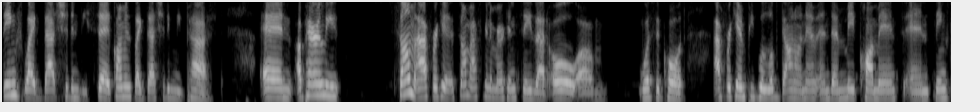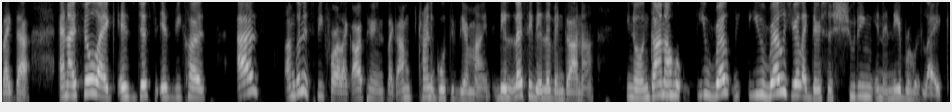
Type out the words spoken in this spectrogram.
things like that shouldn't be said. Comments like that shouldn't be passed. And apparently some african some african americans say that oh um what's it called? African people look down on them and then make comments and things like that. And i feel like it's just is because as i'm going to speak for like our parents like i'm trying to go through their mind. They let's say they live in ghana you know in ghana you rarely you rarely hear like there's a shooting in a neighborhood like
